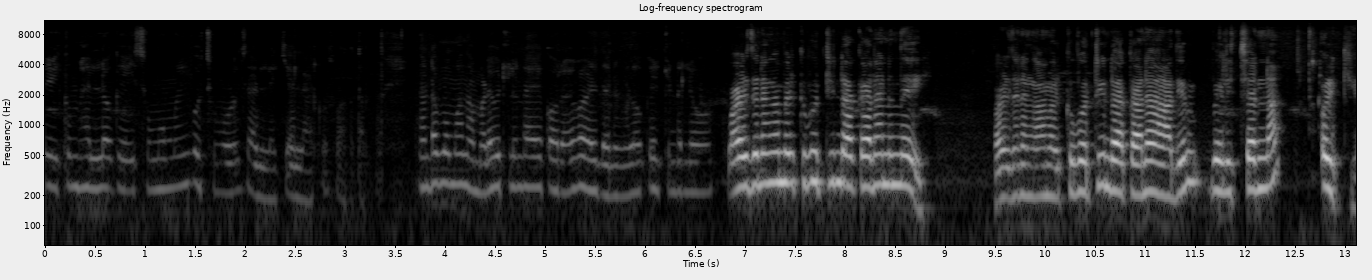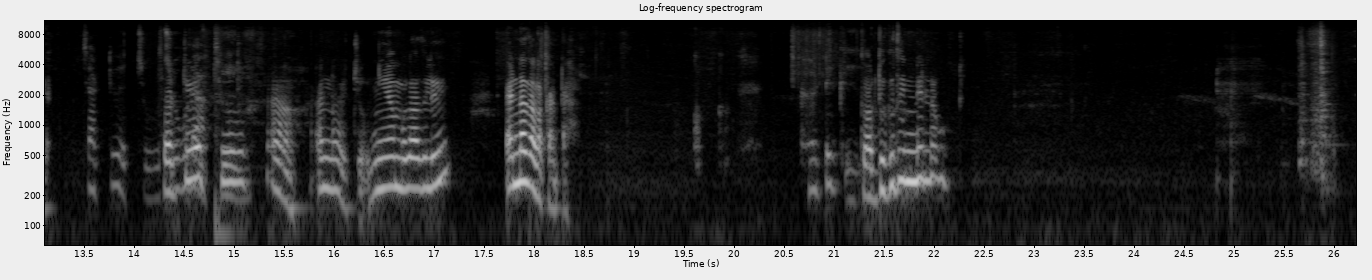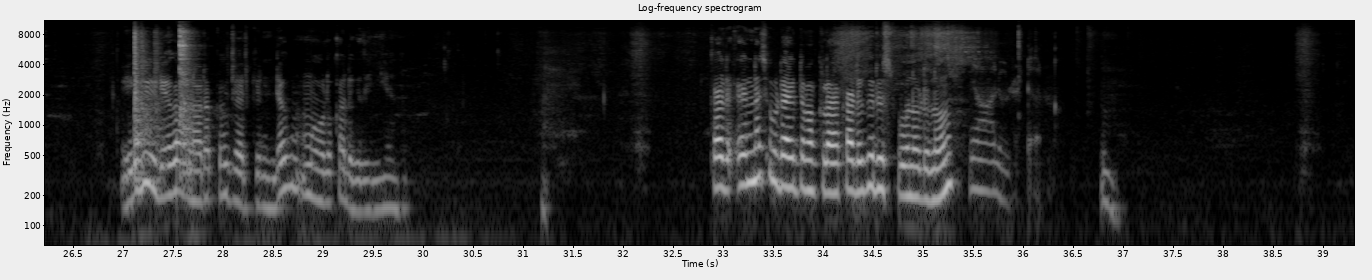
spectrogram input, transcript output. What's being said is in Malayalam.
അസ്സലാമലൈക്കും ഹലോ ഗൈസ് ഉമ്മയും കൊച്ചുമോളും ചാനലിലേക്ക് എല്ലാവർക്കും സ്വാഗതം. എന്നിട്ട് ഉമ്മ നമ്മുടെ വീട്ടിലുണ്ടായ കുറേ വഴുതനങ്ങളൊക്കെ ഇരിക്കണ്ടല്ലോ. വഴുതനങ്ങ മെഴുക്ക് പുരട്ടി ഉണ്ടാക്കാനാണെന്നേ. വഴുതനങ്ങ മെഴുക്ക് പുരട്ടി ഉണ്ടാക്കാൻ ആദ്യം വെളിച്ചെണ്ണ ഒഴിക്കുക. ചട്ടി വെച്ചു. ചട്ടി വെച്ചു. ആ എണ്ണ വെച്ചു ഇനി നമ്മൾ അതിൽ എണ്ണ തിളക്കട്ടെ. കടുക്. കടുക് തിന്നല്ലോ. ഈ വീഡിയോ കാണുന്നവരൊക്കെ വിചാരിക്കും എന്റെ മോൾ കടുക് തിന്നിയാണ് കടു എണ്ണ ചൂടായിട്ട് മക്കളെ കടുക് ഒരു സ്പൂൺ ഇടണു. ഞാനിട്ട്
